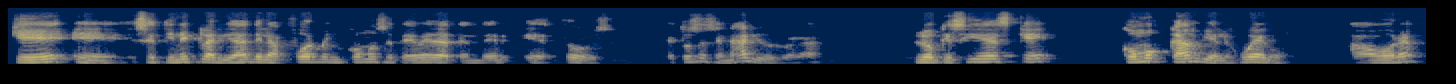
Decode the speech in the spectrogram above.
que eh, se tiene claridad de la forma en cómo se debe de atender estos, estos escenarios, ¿verdad? Lo que sí es que cómo cambia el juego ahora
